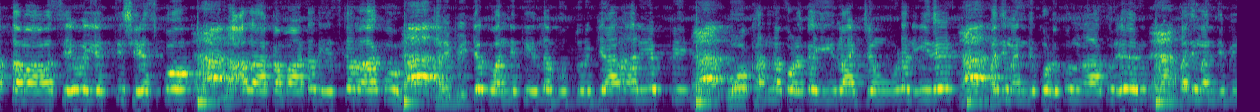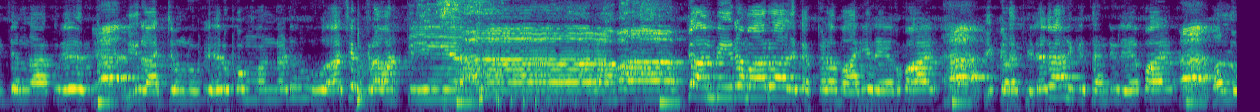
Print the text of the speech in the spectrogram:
అత్తమామ సేవ ఎత్తి చేసుకో. నా దాకా మాట తీసుకురాకు. అని బిడ్డకు అన్ని తీర్ల బుద్ధులు జ్ఞానాలు చెప్పి ఓ కన్న కొడుక ఈ రాజ్యం కూడా నీదే. పది మంది కొడుకులు నాకు లేరు. పది మంది బిడ్డలు నాకు లేరు. ఈ రాజ్యం నువ్వు వేరుకొమ్మన్నాడు ఆ చక్రవర్తి. అక్కడ భార్య లేకపాయ్ ఇక్కడ పిల్లగానికి తండ్రి లేపాయ్ వాళ్ళు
